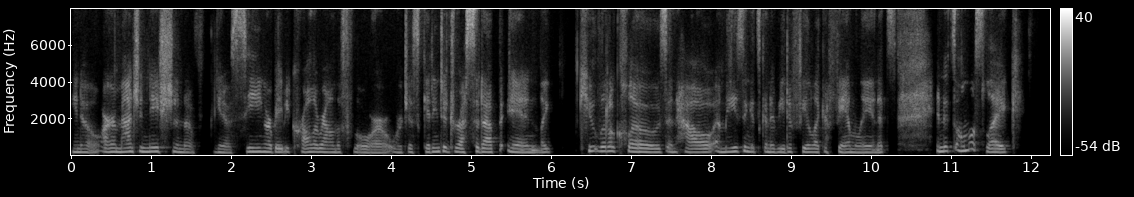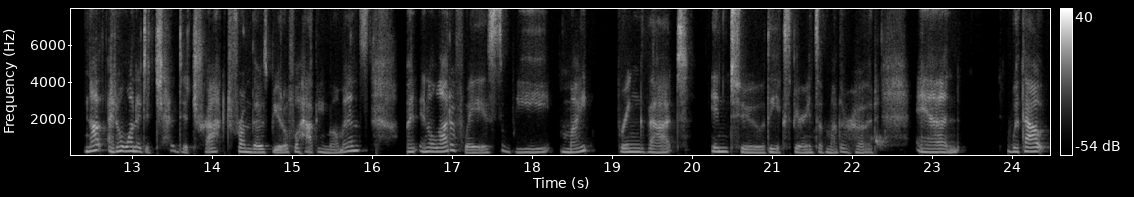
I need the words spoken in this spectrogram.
you know our imagination of you know seeing our baby crawl around the floor or just getting to dress it up in like cute little clothes and how amazing it's going to be to feel like a family and it's and it's almost like not i don't want to det- detract from those beautiful happy moments but in a lot of ways we might bring that into the experience of motherhood. And without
